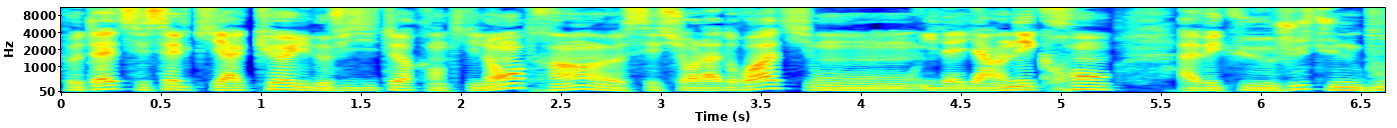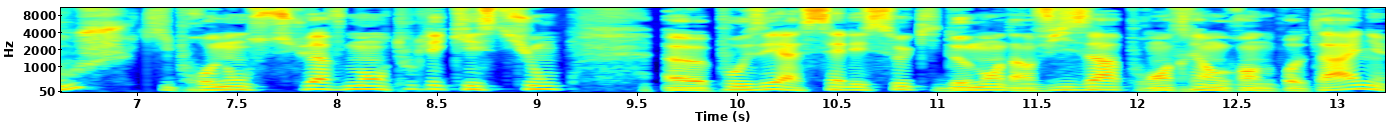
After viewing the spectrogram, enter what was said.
peut-être, c'est celle qui accueille le visiteur quand il entre. Hein. C'est sur la droite. il, y a un écran avec euh, juste une bouche qui prononce suavement toutes les questions euh, posées à celles et ceux qui demandent un visa pour entrer en Grande-Bretagne.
